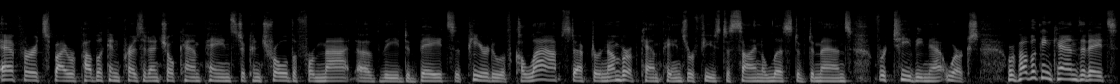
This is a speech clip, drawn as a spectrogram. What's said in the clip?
Efforts by Republican presidential campaigns to control the format of the debates appear to have collapsed after a number of campaigns refused to sign a list of demands for TV networks. Republican candidates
